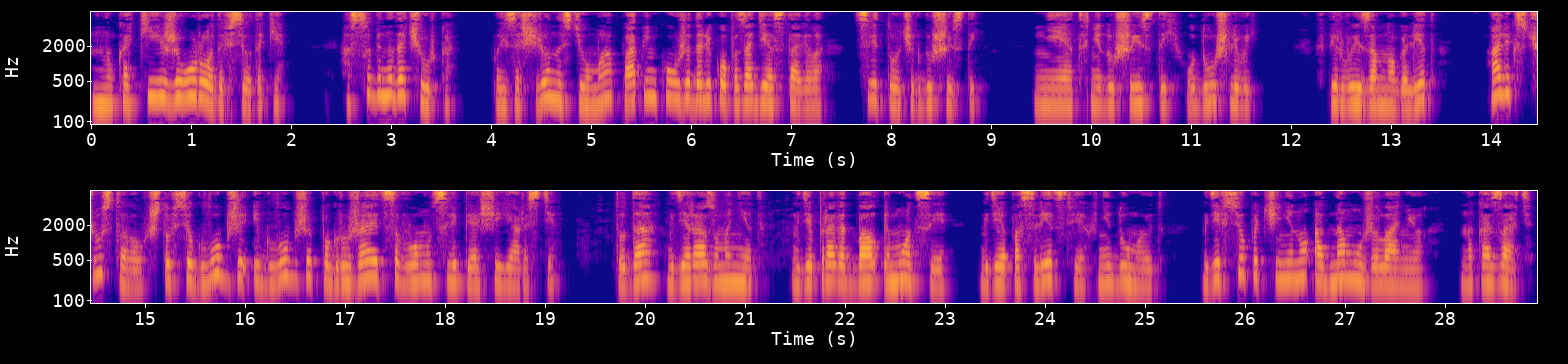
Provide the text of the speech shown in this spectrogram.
Ну какие же уроды все-таки! Особенно дочурка. По изощренности ума папеньку уже далеко позади оставила, цветочек душистый. Нет, не душистый, удушливый. Впервые за много лет Алекс чувствовал, что все глубже и глубже погружается в омут слепящей ярости. Туда, где разума нет, где правят бал эмоции, где о последствиях не думают, где все подчинено одному желанию — наказать,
